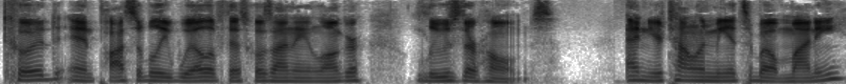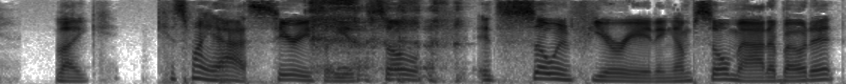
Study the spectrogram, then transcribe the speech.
could and possibly will, if this goes on any longer, lose their homes. And you're telling me it's about money? Like, kiss my ass. Seriously, it's so it's so infuriating. I'm so mad about it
